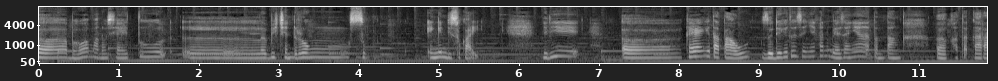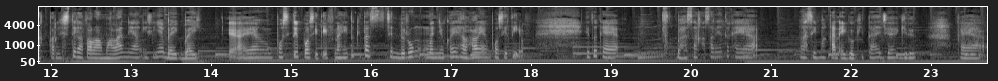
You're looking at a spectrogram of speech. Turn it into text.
uh, bahwa manusia itu lebih cenderung ingin disukai. Jadi uh, kayak yang kita tahu zodiak itu isinya kan biasanya tentang uh, karakteristik atau ramalan yang isinya baik-baik ya yang positif positif nah itu kita cenderung menyukai hal-hal yang positif. Itu kayak hmm, bahasa kasarnya tuh kayak ngasih makan ego kita aja gitu. Kayak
